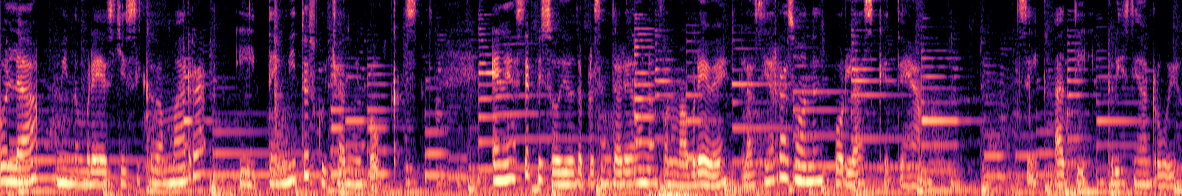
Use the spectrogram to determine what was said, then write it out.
Hola, mi nombre es Jessica Gamarra y te invito a escuchar mi podcast. En este episodio te presentaré de una forma breve las 10 razones por las que te amo. Sí, a ti, Cristian Rubio.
